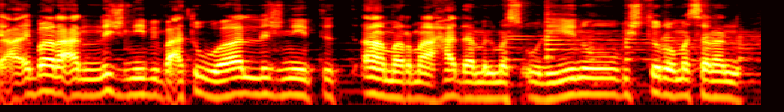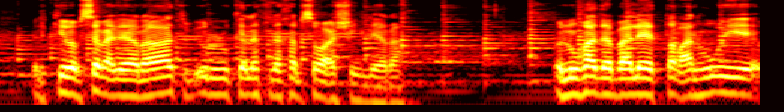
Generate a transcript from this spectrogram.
عبارة عن لجنة بيبعتوها اللجنة بتتآمر مع حدا من المسؤولين وبيشتروا مثلا الكيلو بسبع ليرات وبيقولوا له كلفنا 25 ليرة إنه هذا باليت طبعا هو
